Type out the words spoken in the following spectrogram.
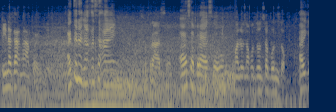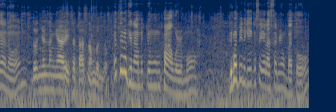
Tinaga nga ako eh. Ay, tinaga ka saan? Sa braso. Ah, sa braso. Malun ako doon sa bundok. Ay, ganon. Doon yun nangyari sa taas ng bundok. Ba't di mo ginamit yung power mo? Di ba binigay ko sa'yo last time yung bato?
